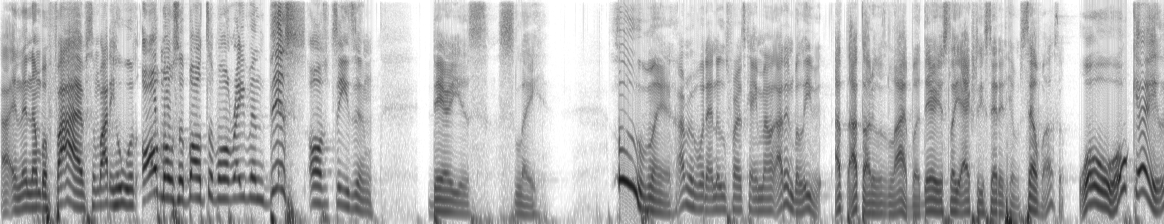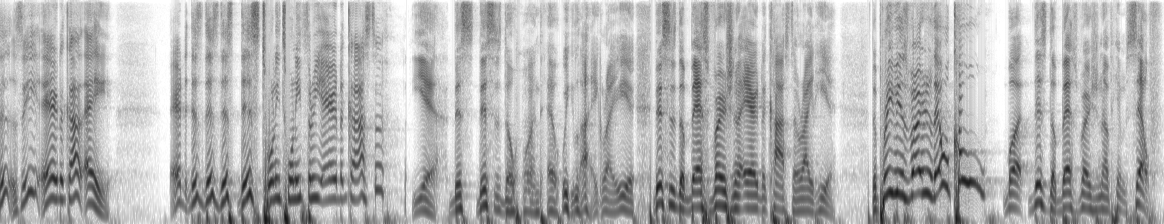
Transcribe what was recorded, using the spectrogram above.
Uh, and then number five, somebody who was almost a Baltimore Raven this offseason, Darius Slay. Ooh, man. I remember when that news first came out. I didn't believe it. I, th- I thought it was a lie, but Darius Slay actually said it himself. I said, whoa, okay. Let's see, Eric DeCosta. Hey, Eric, this this this this 2023 Eric DeCosta. Yeah, this this is the one that we like right here. This is the best version of Eric DeCosta right here. The previous version, they were cool, but this is the best version of himself.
